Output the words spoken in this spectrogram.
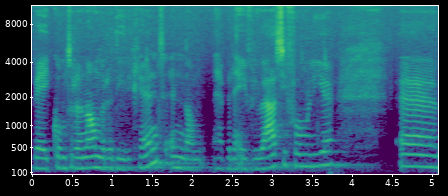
week komt er een andere dirigent en dan hebben we een evaluatieformulier. Ehm,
